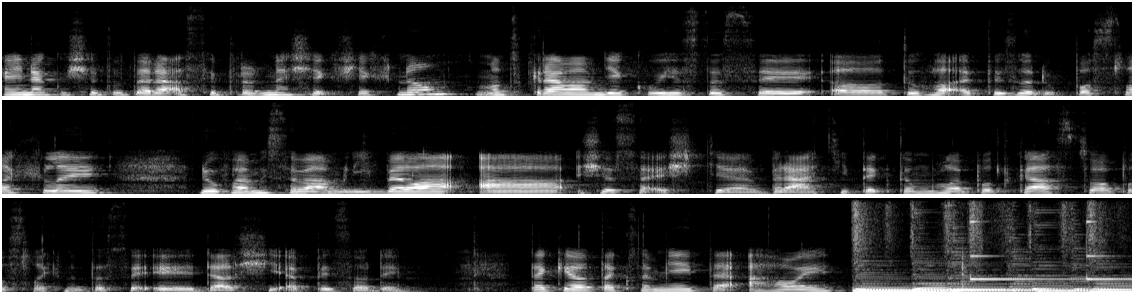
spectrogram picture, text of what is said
A jinak už je to teda asi pro dnešek všechno. Moc krát vám děkuji, že jste si uh, tuhle epizodu poslechli. Doufám, že se vám líbila a že se ještě vrátíte k tomuhle podcastu a poslechnete si i další epizody. Tak jo, tak se mějte. Ahoj. thank you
